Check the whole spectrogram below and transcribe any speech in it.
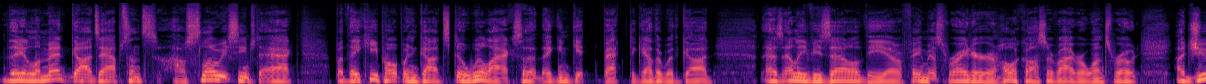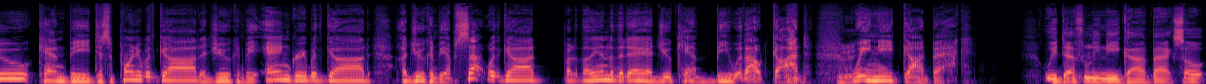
they lament God's absence, how slow he seems to act, but they keep hoping God still will act so that they can get back together with God. As Elie Wiesel, the uh, famous writer and Holocaust survivor, once wrote, a Jew can be disappointed with God, a Jew can be angry with God, a Jew can be upset with God, but at the end of the day, a Jew can't be without God. Right. We need God back we definitely need God back. So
